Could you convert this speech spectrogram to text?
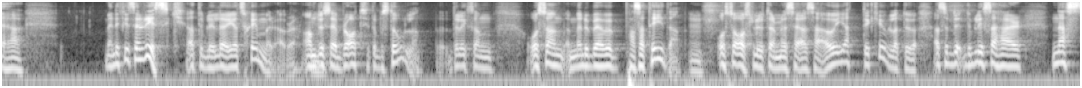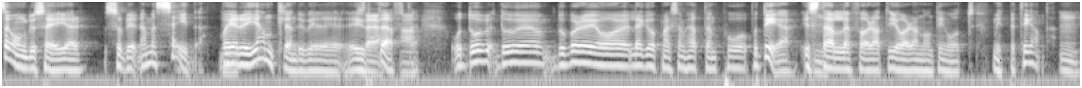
Eh, Men det finns en risk att det blir löjets skimmer över det. Om du säger bra att du sitter på stolen. Det är liksom, och sen, men du behöver passa tiden. Mm. Och så avslutar du med att säga så här, jättekul att du... Alltså det, det blir så här, nästa gång du säger, så blir det, nej men säg det. Vad är det egentligen du är, är ute Säga, efter? ja. Och då, då, eh, då börjar jag lägga uppmärksamheten på, på det, istället för att göra någonting åt mitt beteende. Mm.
